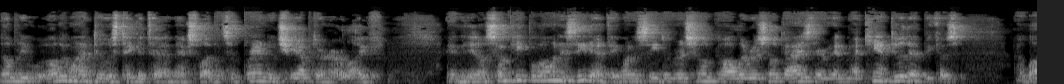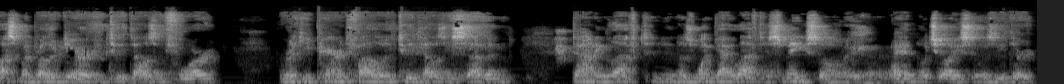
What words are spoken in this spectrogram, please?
Nobody, all we want to do is take it to the next level. It's a brand new chapter in our life. And, you know, some people don't want to see that. They want to see the original, all the original guys there. And I can't do that because I lost my brother Derek in 2004. Ricky Parent followed in 2007. Donnie left. And there was one guy left, it's me. So I, I had no choice. It was either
